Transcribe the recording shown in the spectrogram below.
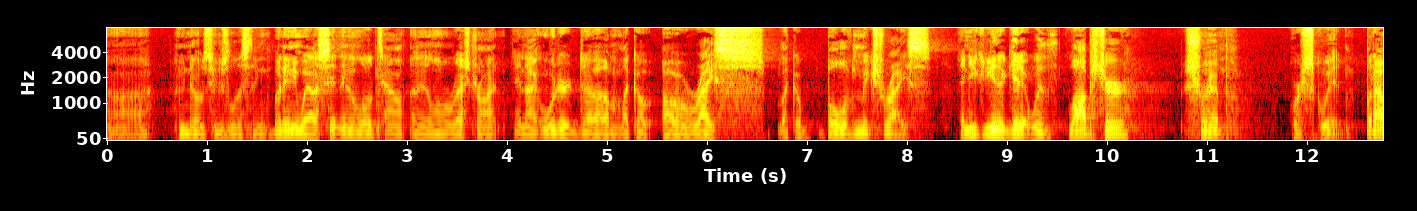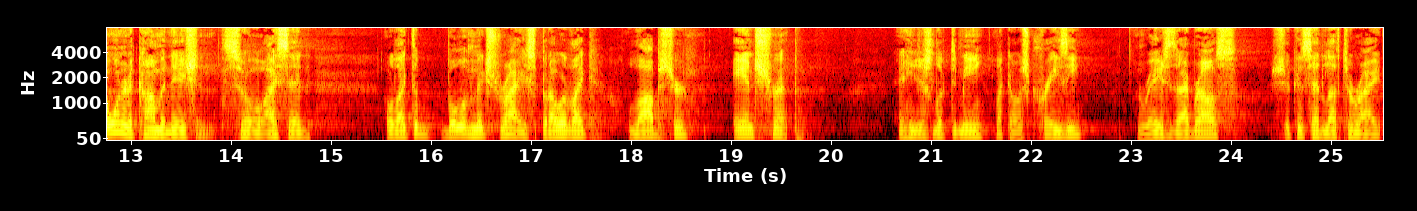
Uh, who knows who's listening? But anyway, I was sitting in a little town in a little restaurant, and I ordered um, like a, a rice, like a bowl of mixed rice, and you can either get it with lobster, shrimp, or squid. But I wanted a combination, so I said, I would like the bowl of mixed rice, but I would like lobster and shrimp. And he just looked at me like I was crazy raised his eyebrows, shook his head left to right,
